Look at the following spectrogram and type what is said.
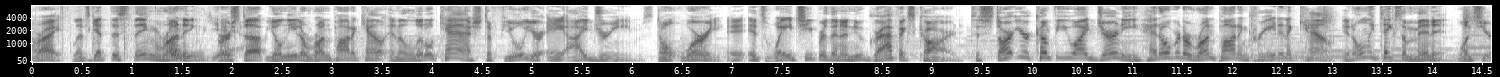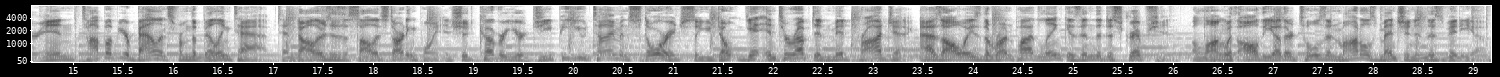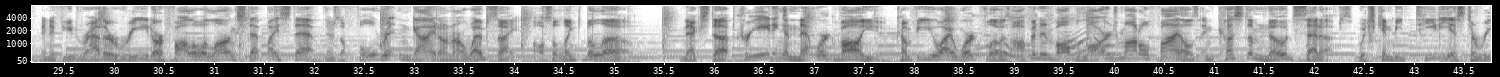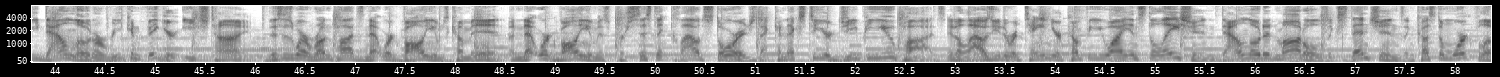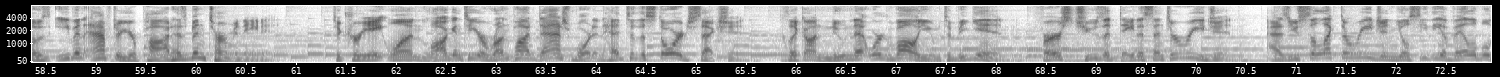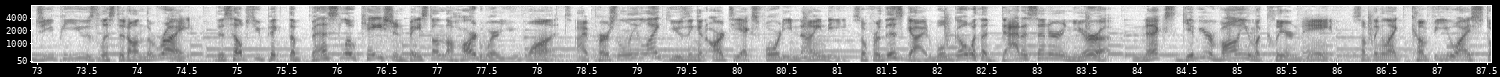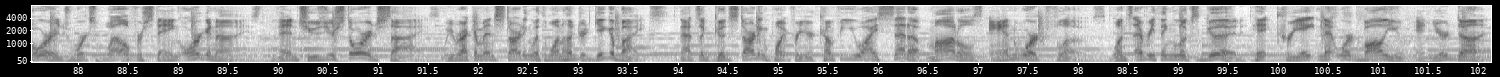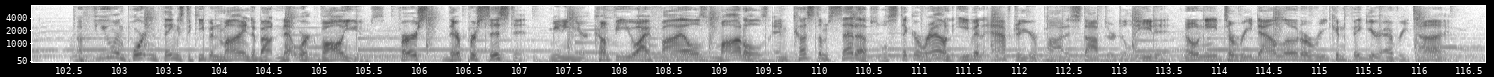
Alright, let's get this thing running. Oh, yeah. First up, you'll need a RunPod account and a little cash to fuel your AI dreams. Don't worry, it's way cheaper than a new graphics card. To start your Comfy UI journey, head over to RunPod and create an account. It only takes a minute. Once you're in, top up your balance from the billing tab. $10 is a solid starting point and should cover your GPU time and storage so you don't get interrupted mid-project. As always, the RunPod link is in the description, along with all the other tools and models mentioned in this video. And if you'd rather read or follow along step by step, there's a full written guide on our website, also linked below. Next up, creating a network volume. Comfy UI workflows often involve large model files and custom node setups, which can be tedious to re-download or reconfigure each time. This is where RunPod's network volumes come in. A network volume is persistent cloud storage that connects to your GPU pods. It allows you to retain your Comfy UI installation, downloaded models, extensions, and custom workflows even after your pod has been terminated. To create one, log into your RunPod dashboard and head to the storage section. Click on New Network Volume to begin. First, choose a data center region. As you select a region, you'll see the available GPUs listed on the right. This helps you pick the best location based on the hardware you want. I personally like using an RTX 4090, so for this guide, we'll go with a data center in Europe. Next, give your volume a clear name. Something like Comfy UI Storage works well for staying organized. Then choose your storage size. We recommend starting with 100 gigabytes. That's a good starting point for your Comfy UI setup, models, and workflows. Once everything looks good, hit Create Network Work volume and you're done. A few important things to keep in mind about network volumes. First, they're persistent, meaning your Comfy UI files, models, and custom setups will stick around even after your pod is stopped or deleted. No need to re-download or reconfigure every time.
